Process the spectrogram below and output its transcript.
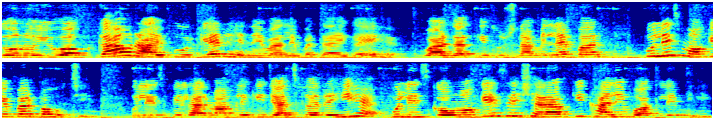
दोनों युवक गाँव रायपुर के रहने वाले बताए गए हैं। वारदात की सूचना मिलने पर पुलिस मौके पर पहुँची। पुलिस फ़िलहाल मामले की जाँच कर रही है। पुलिस को मौके से शराब की खाली बोतलें मिली।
